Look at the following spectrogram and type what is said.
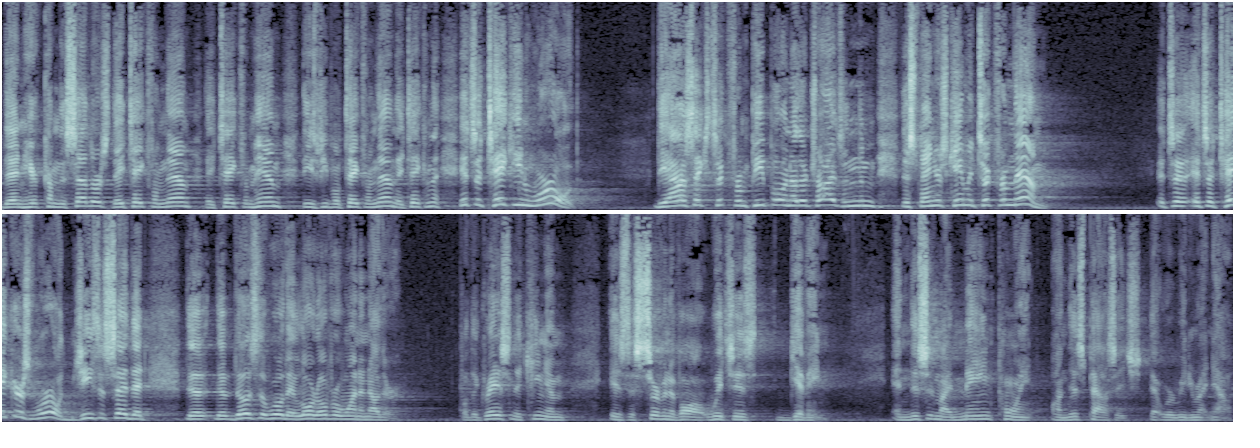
then here come the settlers, they take from them, they take from him, these people take from them, they take from them. It's a taking world. The Aztecs took from people and other tribes, and the, the Spaniards came and took from them. It's a, it's a taker's world. Jesus said that the, the, those of the world, they lord over one another. Well, the greatest in the kingdom is the servant of all, which is giving. And this is my main point on this passage that we're reading right now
